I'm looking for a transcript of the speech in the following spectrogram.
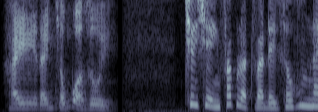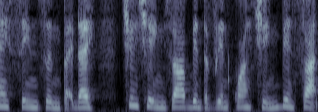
hay đánh chống bỏ rùi. Chương trình Pháp luật và đời sống hôm nay xin dừng tại đây. Chương trình do biên tập viên Quang Chính biên soạn.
